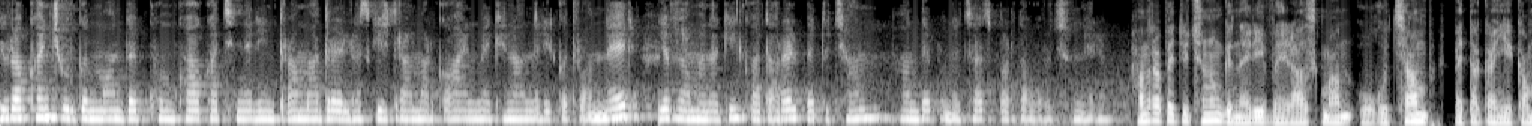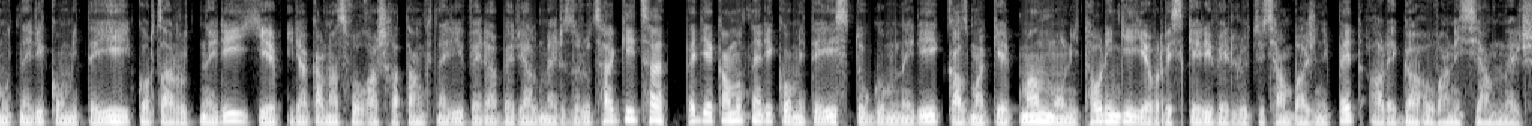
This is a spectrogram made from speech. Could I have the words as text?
յուրաքանչյուր գնման դեպքում քաղաքացիներին տրամադրել հսկիչ դրամարկղային մեքենաների կտրոններ եւ ժամանակին կատարել պետության հանդեպ ունեցած պարտավորությունները։ Հանրապետությունում գների վերահսկման ուղղությամբ պետական եկամուտների կոմիտեի գործառույթների եւ իրականացվող աշխատանքների վերաբերյալ մեր զրուցակիցը պետեկամուտների կոմիտեի ստուգումների կազմակերպման մոնիթորինգի եւ ռիսկերի վերլուծության բաժնի պետ Արեգա Հովանիսյանն էր։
